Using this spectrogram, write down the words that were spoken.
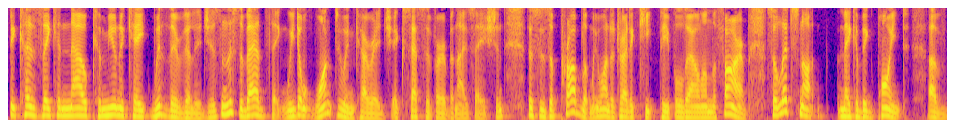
because they can now communicate with their villages. And this is a bad thing. We don't want to encourage excessive urbanization. This is a problem. We want to try to keep people down on the farm. So let's not make a big point of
